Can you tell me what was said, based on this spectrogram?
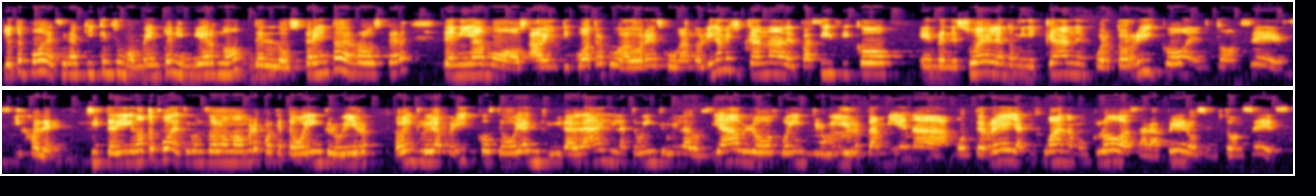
Yo te puedo decir aquí que en su momento en invierno, de los 30 de roster, teníamos a 24 jugadores jugando Liga Mexicana del Pacífico, en Venezuela, en Dominicana, en Puerto Rico. Entonces, híjole, si te digo, no te puedo decir un solo nombre porque te voy a incluir, te voy a incluir a Pericos, te voy a incluir al Águila, te voy a incluir a los Diablos, voy a incluir también a Monterrey, a Tijuana, a Moncloa, a Zaraperos. Entonces,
